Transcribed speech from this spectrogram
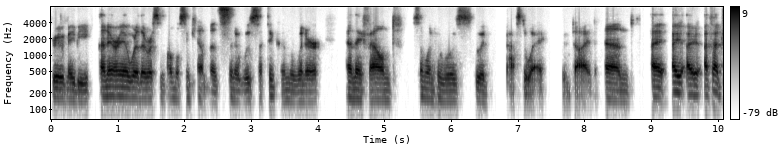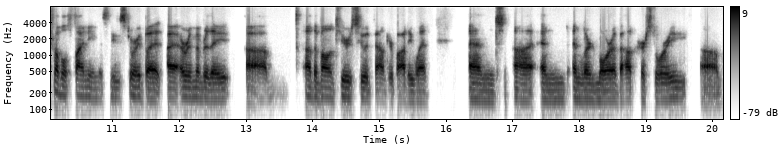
through maybe an area where there were some homeless encampments, and it was I think in the winter, and they found someone who was who had passed away, who died, and I, I have had trouble finding this news story, but I, I remember they um, uh, the volunteers who had found her body went and uh, and and learned more about her story. Um,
